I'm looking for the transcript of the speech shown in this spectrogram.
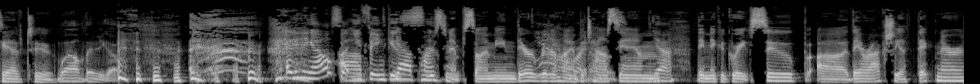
Okay, I have two. Well, there you go. Anything else that you think is Uh, yeah, parsnips. I mean, they're really high in right potassium. Yeah. they make a great soup. Uh, they're actually a thickener.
